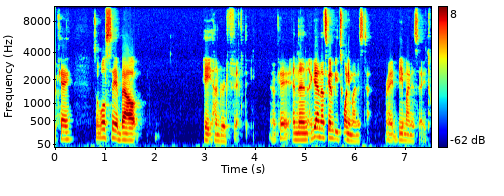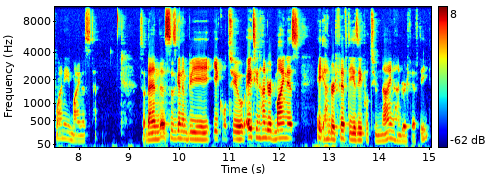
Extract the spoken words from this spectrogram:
okay? So we'll say about 850, okay? And then again, that's going to be 20 minus 10, right? B minus A, 20 minus 10. So then this is going to be equal to 1800 minus 850 is equal to 950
